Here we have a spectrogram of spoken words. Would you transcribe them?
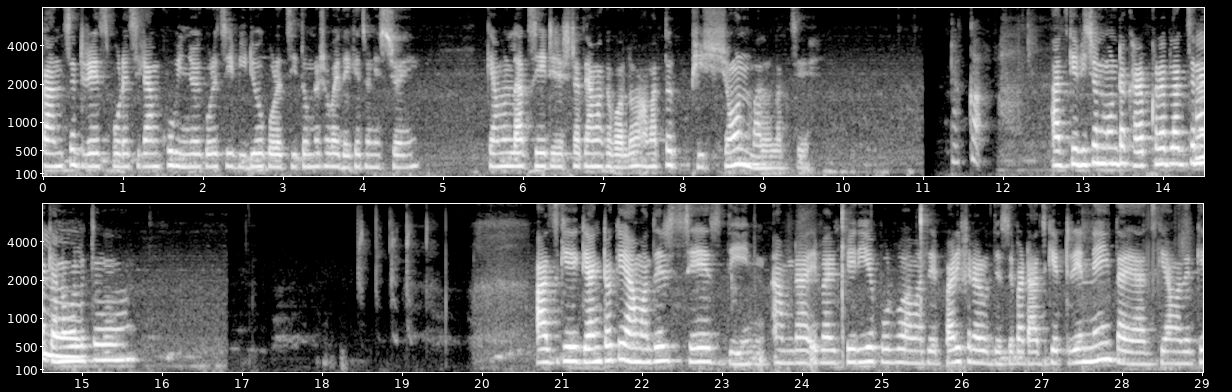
কাঞ্চে ড্রেস পরেছিলাম, খুব এনজয় করেছি ভিডিও করেছি, তোমরা সবাই দেখেছ নিশ্চয়ই। কেমন লাগছে এই ড্রেসটাতে আমাকে বলো? আমার তো ভীষণ ভালো লাগছে। আজকে ভীষণ মনটা খারাপ খারাপ লাগছে না? কেন বলো তো? আজকে গ্যাংটকে আমাদের শেষ দিন। আমরা এবার বেরিয়ে পড়ব আমাদের বাড়ি ফেরার উদ্দেশ্যে বাট আজকে ট্রেন নেই তাই আজকে আমাদেরকে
